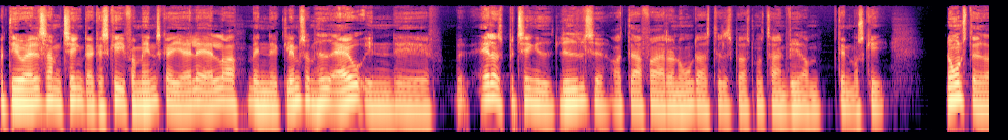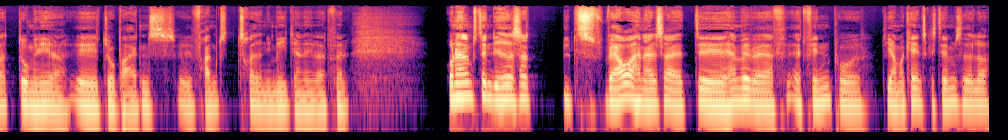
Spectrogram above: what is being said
Og det er jo alle sammen ting, der kan ske for mennesker i alle aldre, men øh, glemsomhed er jo en øh, aldersbetinget lidelse, og derfor er der nogen, der har stillet spørgsmålstegn ved, om den måske nogle steder dominerer øh, Joe Bidens øh, fremtræden i medierne i hvert fald. Under omstændigheder så sværger han altså, at øh, han vil være at finde på de amerikanske stemmesedler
